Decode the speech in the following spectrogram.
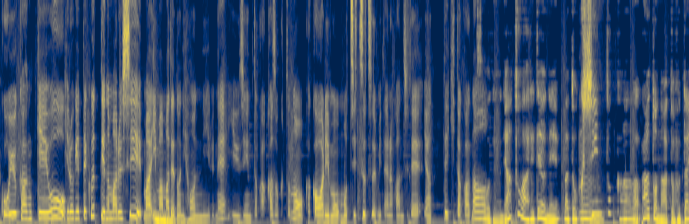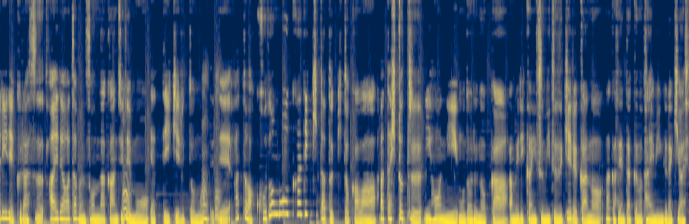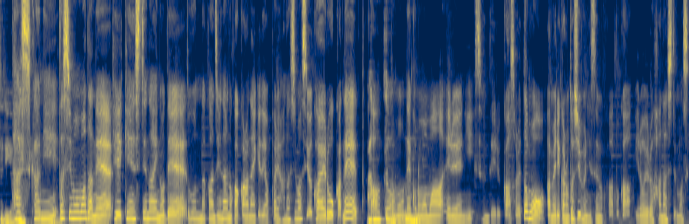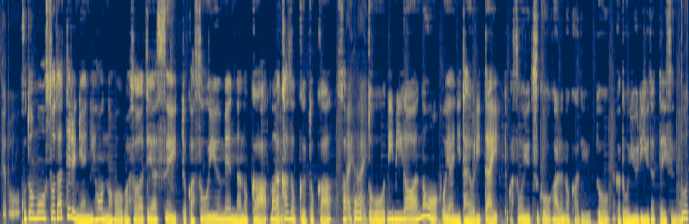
こういう関係を広げていくっていうのもあるし、まあ今までの日本にいるね、友人とか家族との関わりも持ちつつみたいな感じでやってきたかそなう。だよね。あとはあれだよね。まあ、独身とか、パートナーと二人で暮らす間は多分そんな感じでもやっていけると思ってて、うんうあとは子供ができた時とかは、また一つ日本に戻るのか、アメリカに住み続けるかの、なんか選択のタイミングな気はするよね。確かに、私もまだね、経験してないので、どんな感じになるのかわからないけど、やっぱり話しますよ。帰ろうかね、とかともね、うんこのまま LA に住んでいるか、それともアメリカの都市部に住むかとか、いろいろ話してますけど、子供を育てるには日本の方が育てやすいとかそういう面なのか、まうんあ家族とかサポートをリミ側の親に頼りたいとかそういう都合があるのかで言うと、なんかどういう理由だったりするの？どっ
